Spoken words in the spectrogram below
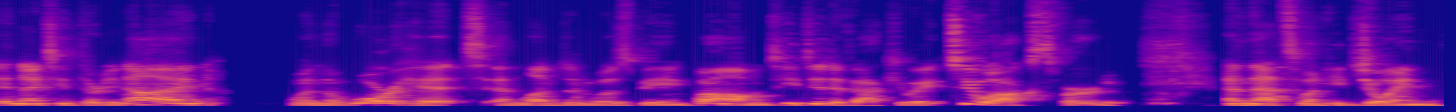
in 1939, when the war hit and London was being bombed, he did evacuate to Oxford. And that's when he joined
